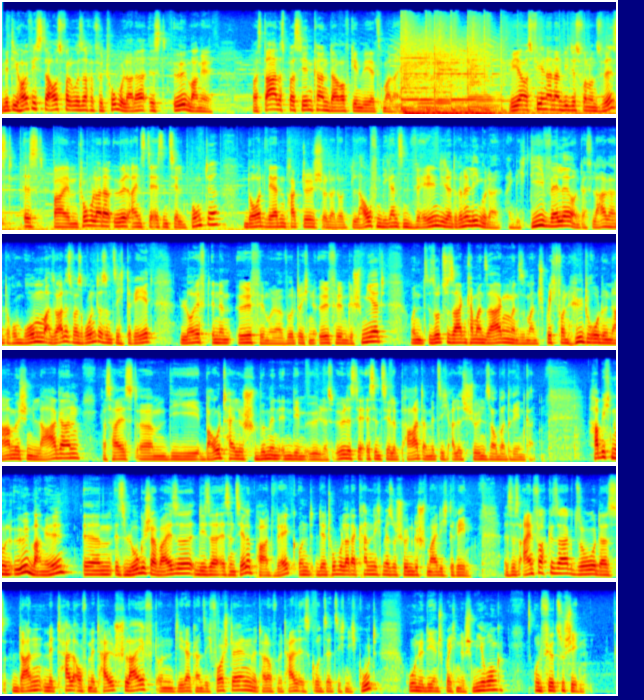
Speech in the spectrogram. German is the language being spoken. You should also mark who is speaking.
Speaker 1: Mit die häufigste Ausfallursache für Turbolader ist Ölmangel. Was da alles passieren kann, darauf gehen wir jetzt mal ein. Wie ihr aus vielen anderen Videos von uns wisst, ist beim Turbolader Öl eins der essentiellen Punkte. Dort werden praktisch oder dort laufen die ganzen Wellen, die da drinnen liegen oder eigentlich die Welle und das Lager drumherum, also alles was rund ist und sich dreht, läuft in einem Ölfilm oder wird durch einen Ölfilm geschmiert und sozusagen kann man sagen, also man spricht von hydrodynamischen Lagern, das heißt ähm, die Bauteile schwimmen in dem Öl. Das Öl ist der essentielle Part, damit sich alles schön sauber drehen kann. Habe ich nun Ölmangel, ähm, ist logischerweise dieser essentielle Part weg und der Turbolader kann nicht mehr so schön geschmeidig drehen. Es ist einfach gesagt so, dass dann Metall auf Metall schleift und jeder kann sich vorstellen, Metall auf Metall ist grundsätzlich nicht gut, ohne die entsprechende Schmierung und führt zu Schäden.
